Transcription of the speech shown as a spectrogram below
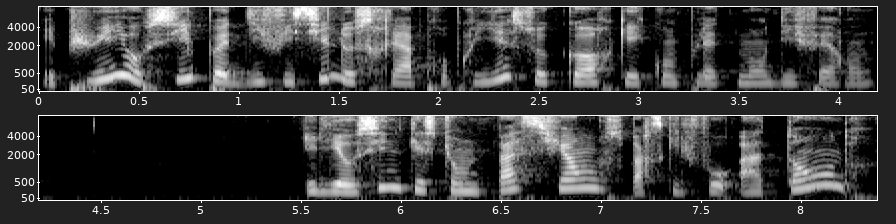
Et puis aussi, il peut être difficile de se réapproprier ce corps qui est complètement différent. Il y a aussi une question de patience parce qu'il faut attendre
